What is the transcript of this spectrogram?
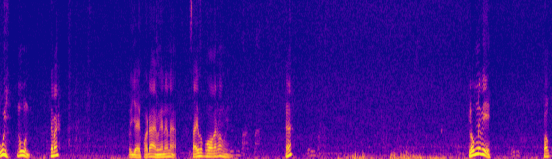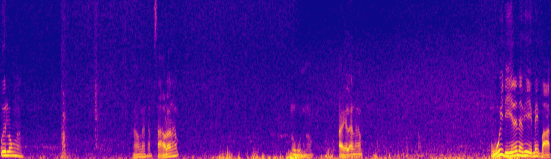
อุ้ย นู่น ใช่ไหมตัวใหญ่พอได้เหมือนกันนั่นน่ะไซส์พอๆกันบ้างพี่ฮะ ลงเลยพี่วางปืนลงนะเอาแล้วครับสาวแล้วครับนู่นครับไปแล้วนะครับอุ้ยดีนะเนี่ยพี่ไม่บาด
